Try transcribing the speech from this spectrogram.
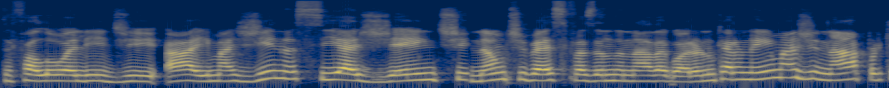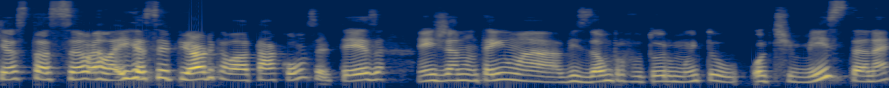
Você falou ali de, ah, imagina se a gente não tivesse fazendo nada agora. Eu não quero nem imaginar, porque a situação ela ia ser pior do que ela tá, com certeza a gente já não tem uma visão para o futuro muito otimista, né?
